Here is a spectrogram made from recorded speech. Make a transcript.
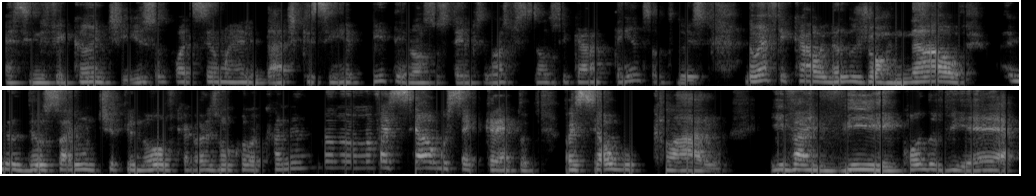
é significante. Isso pode ser uma realidade que se repita em nossos tempos e nós precisamos ficar atentos a tudo isso. Não é ficar olhando o jornal, ai meu Deus, saiu um tipo novo que agora eles vão colocar. Não, não, não vai ser algo secreto, vai ser algo claro e vai vir. E quando vier,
